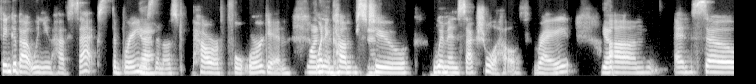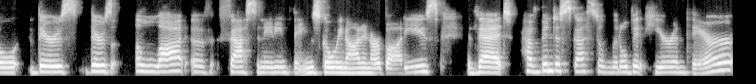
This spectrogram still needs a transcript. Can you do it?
Think about when you have sex. The brain yeah. is the most powerful organ 100%. when it comes to mm-hmm. women's sexual health, right? Yeah. Um, and so there's there's a lot of fascinating things going on in our bodies that have been discussed a little bit here and there,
